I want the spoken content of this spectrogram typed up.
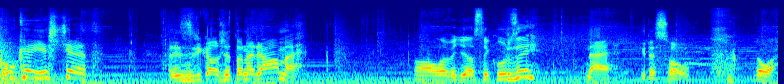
Koukej, ještě. A ty jsi říkal, že to nedáme. No, ale viděl jsi kurzy? Ne, kde jsou? Dole.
